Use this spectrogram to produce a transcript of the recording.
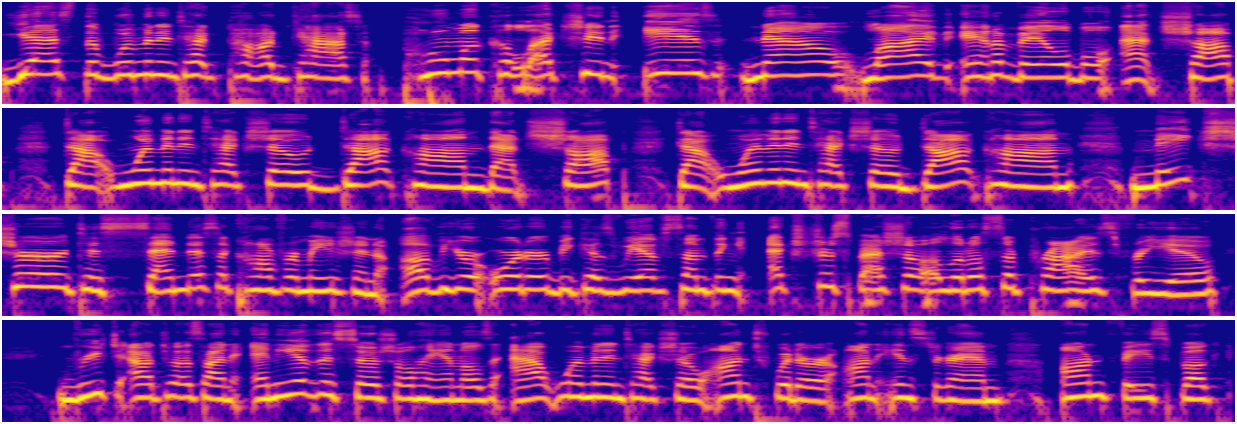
Yes, the Women in Tech podcast Puma collection is now live and available at shop.womenintechshow.com. That's shop.womenintechshow.com. Make sure to send us a confirmation of your order because we have something extra special, a little surprise for you reach out to us on any of the social handles at Women in Tech Show on Twitter, on Instagram, on Facebook,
